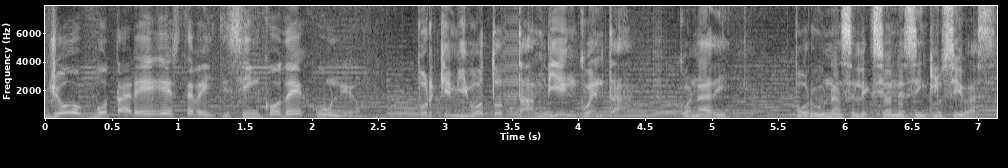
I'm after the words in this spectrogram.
Yo votaré este 25 de junio. Porque mi voto también cuenta. Conadi, por unas elecciones inclusivas.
